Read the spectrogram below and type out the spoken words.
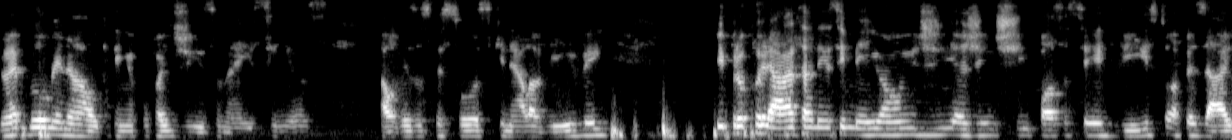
não é Blumenau que tem a culpa disso, né, e sim as talvez as pessoas que nela vivem, e procurar estar nesse meio onde a gente possa ser visto, apesar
